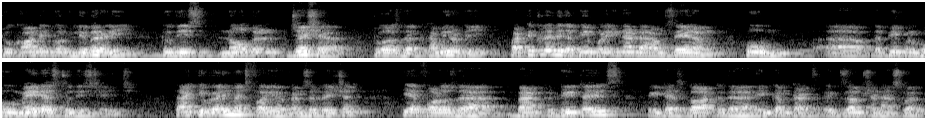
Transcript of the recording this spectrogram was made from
to contribute liberally to this noble gesture towards the community, particularly the people in and around Salem, whom uh, the people who made us to this stage. Thank you very much for your consideration. Here follows the bank details. It has got the income tax exemption as well.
